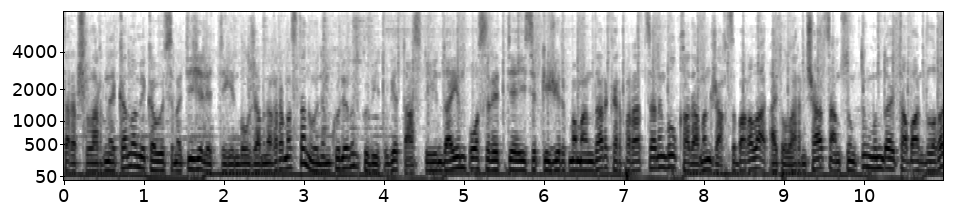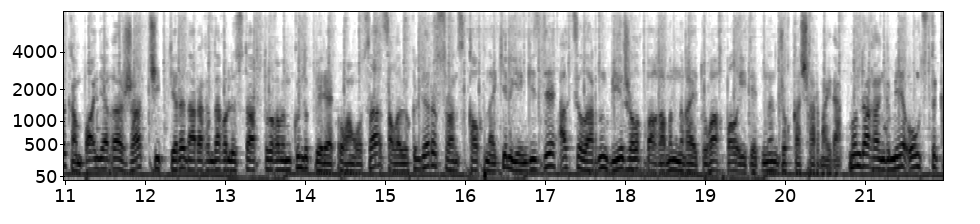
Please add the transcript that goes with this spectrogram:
Сарапшылардың экономика өсімі тежеледі деген болжамына қарамастан өнім көлемін көбейтуге тас түйін дайын осы ретте есепке жүйрік мамандар корпорацияның бұл қадамын жақсы бағалады. Айтуларынша самсунгтың мұндай табандылығы компанияға жат чиптері нарығындағы үлесті арттыруға мүмкіндік береді. Оған қоса сала өкілдері сұраныс қалпына келген кезде акцияларының биржалық бағамын нығайтуға ықпал ететінін жоққа шығармайды. Мұндағы әңгіме оңтүстік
